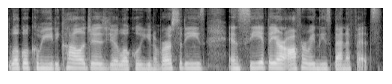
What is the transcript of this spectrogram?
local community colleges, your local universities, and see if they are offering these benefits.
